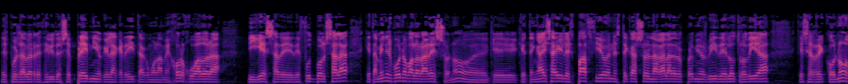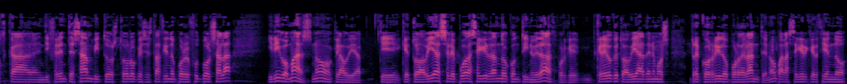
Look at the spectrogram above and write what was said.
después de haber recibido ese premio que le acredita como la mejor jugadora viguesa de, de fútbol sala, que también es bueno valorar eso, ¿no? Eh, que, que tengáis ahí el espacio, en este caso en la gala de los premios VIDE el otro día, que se reconozca en diferentes ámbitos todo lo que se está haciendo por el fútbol sala, Y digo más, ¿no, Claudia? Que, que, todavía se le pueda seguir dando continuidad, porque creo que todavía tenemos recorrido por delante, ¿no? Para seguir creciendo,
